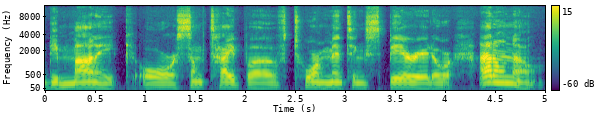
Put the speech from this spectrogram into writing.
demonic or some type of tormenting spirit or I don't know.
